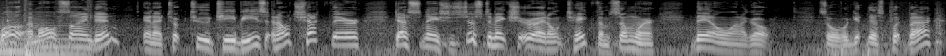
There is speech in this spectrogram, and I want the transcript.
Well, I'm all signed in and I took two TBs and I'll check their destinations just to make sure I don't take them somewhere they don't want to go. So we'll get this put back.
